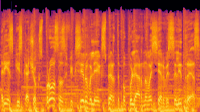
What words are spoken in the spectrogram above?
Резкий скачок спроса зафиксировали эксперты популярного сервиса Litres.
